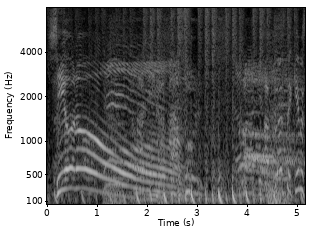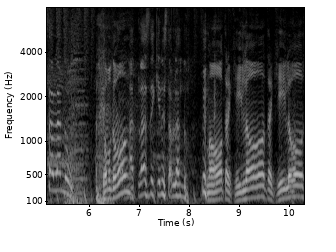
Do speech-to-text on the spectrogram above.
¿Sí o no? ¿Atlas de quién está hablando? ¿Cómo, cómo? ¿Atlas de quién está hablando? No, tranquilo, tranquilo.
